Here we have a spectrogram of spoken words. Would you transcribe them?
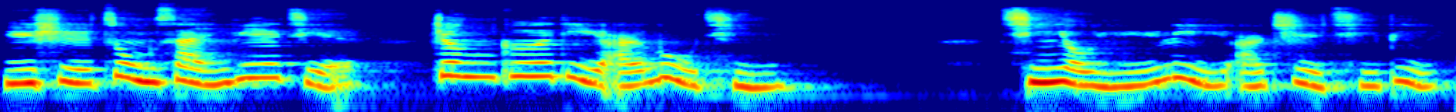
于是纵散约解，争割地而戮秦。秦有余力而制其弊，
